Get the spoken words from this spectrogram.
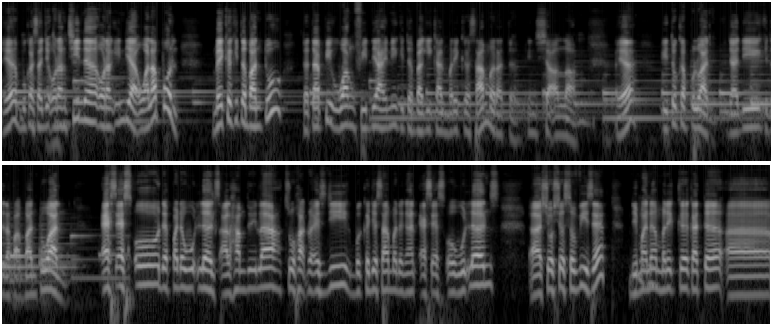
ya. Bukan saja orang Cina orang India. Walaupun mereka kita bantu tetapi wang fidyah ini kita bagikan mereka sama rata insya-Allah ya. Itu keperluan. Jadi kita dapat bantuan. SSO daripada Woodlands. Alhamdulillah TrueHeart.sg bekerjasama dengan SSO Woodlands uh, social service eh di mana Mhm. mereka kata uh,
